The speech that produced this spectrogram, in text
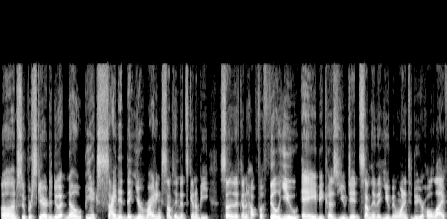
Oh, I'm super scared to do it. No, be excited that you're writing something that's going to be something that's going to help fulfill you, A, because you did something that you've been wanting to do your whole life.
